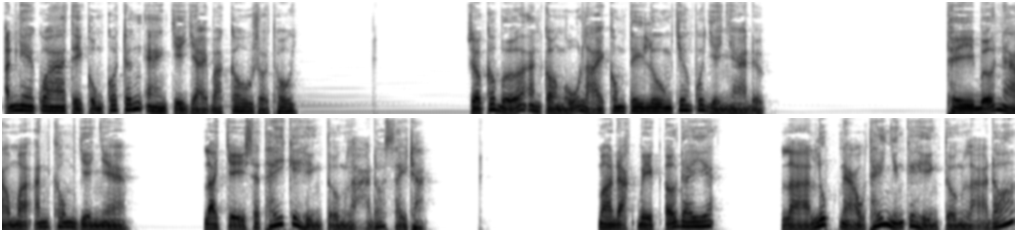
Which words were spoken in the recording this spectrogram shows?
Anh nghe qua thì cũng có trấn an chị vài ba câu rồi thôi. Rồi có bữa anh còn ngủ lại công ty luôn chứ không có về nhà được thì bữa nào mà anh không về nhà Là chị sẽ thấy cái hiện tượng lạ đó xảy ra. Mà đặc biệt ở đây á, Là lúc nào thấy những cái hiện tượng lạ đó,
